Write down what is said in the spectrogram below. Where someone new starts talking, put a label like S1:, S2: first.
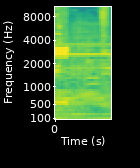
S1: Bye.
